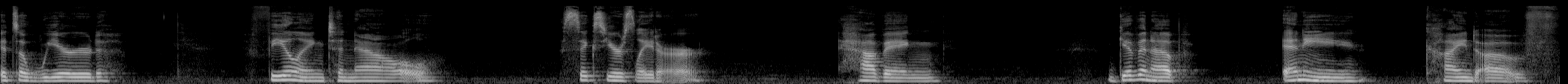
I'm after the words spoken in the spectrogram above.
it's a weird feeling to now, six years later, having given up any kind of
